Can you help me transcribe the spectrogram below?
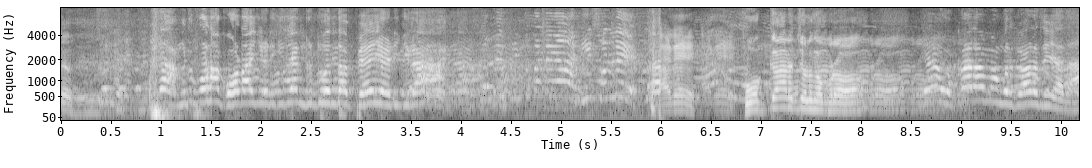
பேசுறாவ அங்கிட்டு போனா கோடாங்கி அடிக்குது அங்கிட்டு வந்தா பேய் அடிக்கிறா நீ சொல்லு அடே உட்கார சொல்லுங்க ப்ரோ ஏன் உட்காராம உங்களுக்கு வேலை செய்யாதா?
